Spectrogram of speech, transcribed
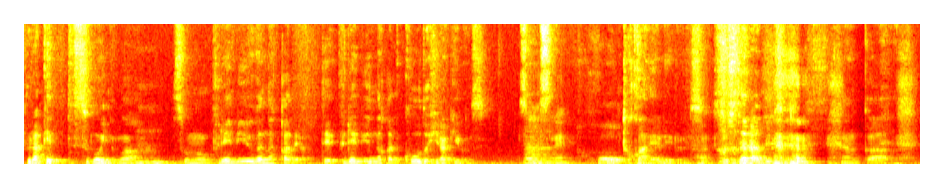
ブラケットってすごいのが、うん。そのプレビューが中であってプレビューの中でコード開けるんです。よそうですねとかやれるんですよ、そしたら別になんか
